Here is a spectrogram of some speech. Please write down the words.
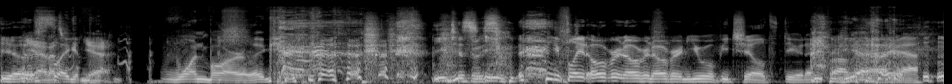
Yeah. It's yeah, that's like yeah. one bar. Like You just you, you play it over and over and over, and you will be chilled, dude. I promise. yeah, yeah.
